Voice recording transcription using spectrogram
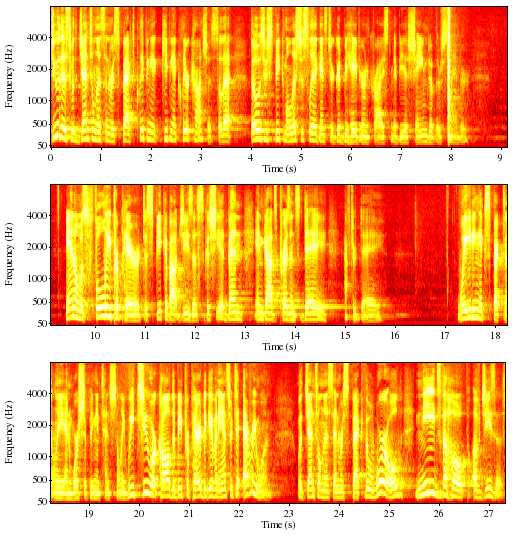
do this with gentleness and respect, keeping a, keeping a clear conscience so that those who speak maliciously against your good behavior in Christ may be ashamed of their slander. Anna was fully prepared to speak about Jesus because she had been in God's presence day after day, waiting expectantly and worshiping intentionally. We too are called to be prepared to give an answer to everyone with gentleness and respect. The world needs the hope of Jesus.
